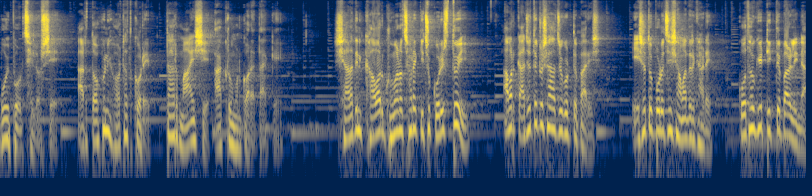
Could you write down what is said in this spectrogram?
বই পড়ছিল সে, আর তখনই হঠাৎ করে তার মা এসে আক্রমণ করে তাকে। সারাদিন খাওয়ার ঘুমানো ছাড়া কিছু করিস তুই? আমার কাজে তো একটু সাহায্য করতে পারিস। এসে তো পড়েছিস আমাদের ঘাড়ে। কোথাও গিয়ে টিকতে পারলি না।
